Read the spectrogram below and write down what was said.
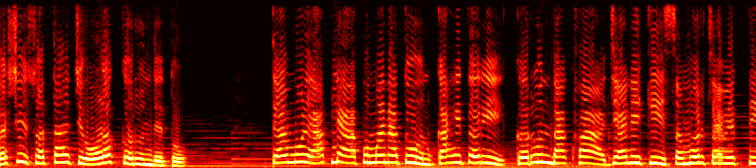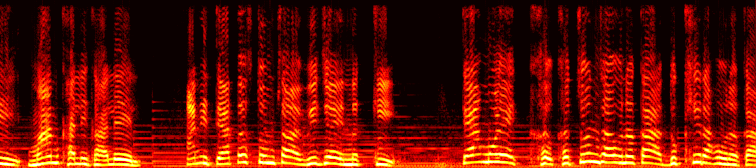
अशी स्वतःची ओळख करून देतो. त्यामुळे आपल्या अपमानातून काहीतरी करून दाखवा ज्याने की समोरच्या व्यक्ती मान खाली घालेल आणि त्यातच तुमचा विजय नक्की. त्यामुळे ख खचून जाऊ नका दुःखी राहू नका.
